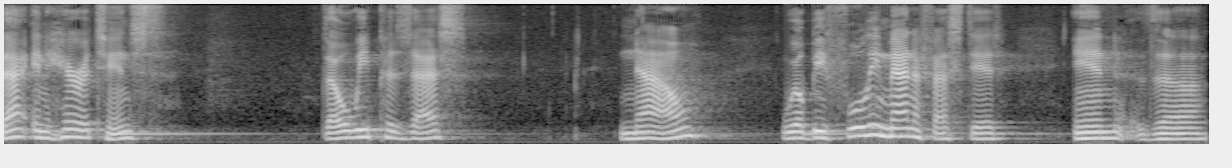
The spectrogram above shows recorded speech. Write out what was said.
that inheritance, though we possess now, will be fully manifested in the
